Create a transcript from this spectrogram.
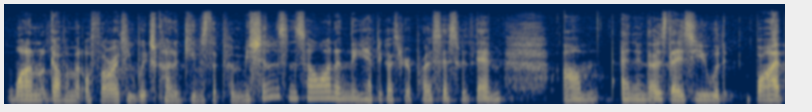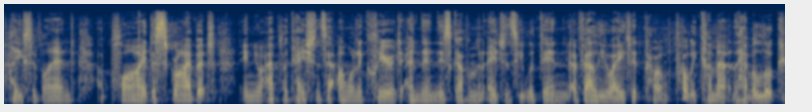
one government authority which kind of gives the permissions and so on, and you have to go through a process with them. Um, and in those days, you would buy a piece of land, apply, describe it in your application, say, I want to clear it, and then this government agency would then evaluate it, probably come out and have a look,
